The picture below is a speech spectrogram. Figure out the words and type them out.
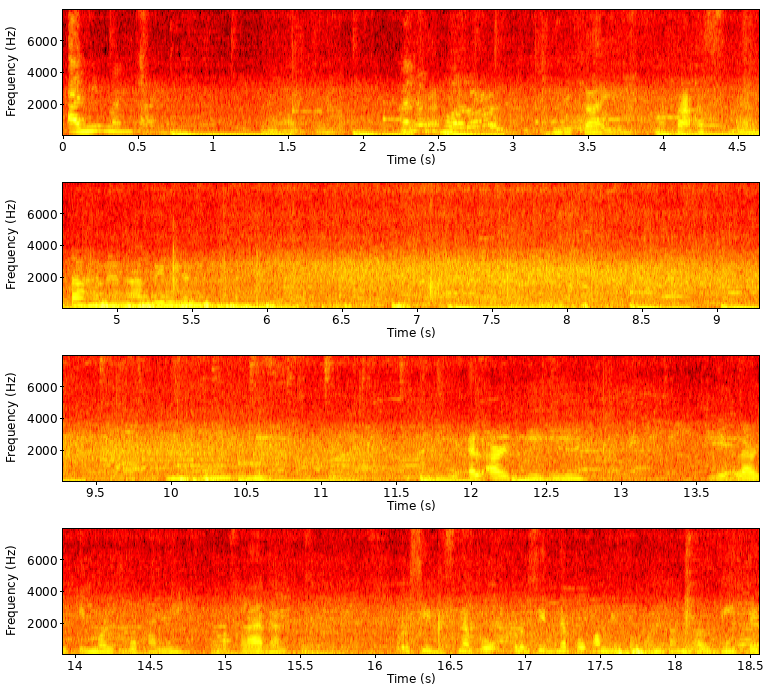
Animan tayo. Anong color? Hindi kaya. Mataas. Gantahan na natin yun. LRT LRT Mall po kami. Baklaran. Proceeds na po. Proceed na po kami pupuntang Cavite.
